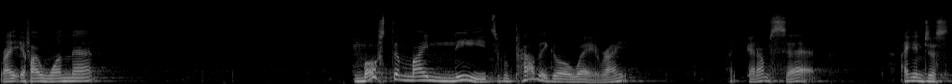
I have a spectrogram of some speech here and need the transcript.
right? If I won that, most of my needs would probably go away, right? Like, and I'm set. I can just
